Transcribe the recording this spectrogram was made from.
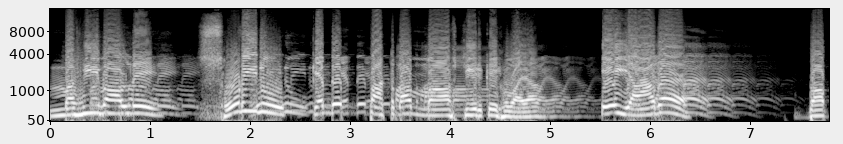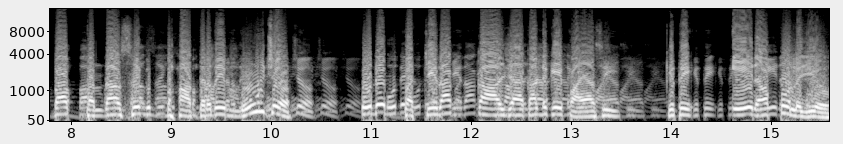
ਮਹੀਵਾਲ ਨੇ ਸੋਹਣੀ ਨੂੰ ਕਹਿੰਦੇ ਪੱਟ ਦਾ ਮਾਸ ਚੀਰ ਕੇ ਖਵਾਇਆ। ਇਹ ਯਾਦ ਹੈ। ਬਾਬਾ ਬੰਦਾ ਸਿੰਘ ਬਹਾਦਰ ਦੇ ਮੂੰਹ 'ਚ ਉਹਦੇ ਬੱਚੇ ਦਾ ਕਾਲਜਾ ਕੱਢ ਕੇ ਪਾਇਆ ਸੀ। ਕਿਤੇ ਇਹ ਨਾ ਭੁੱਲ ਜਿਓ।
